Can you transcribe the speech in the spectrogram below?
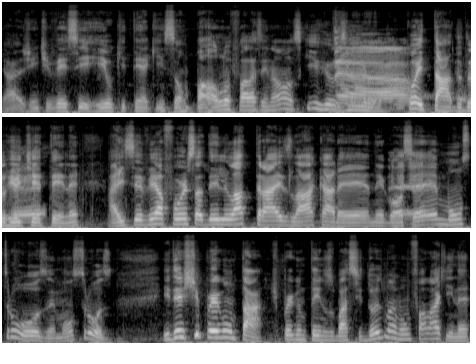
A gente vê esse rio que tem aqui em São Paulo e fala assim, nossa, que riozinho. Não, Coitado do Rio é. Tietê, né? Aí você vê a força dele lá atrás, lá, cara. É, o negócio é. monstruoso, é monstruoso. E deixa eu te perguntar, te perguntei nos bastidores, mas vamos falar aqui, né?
